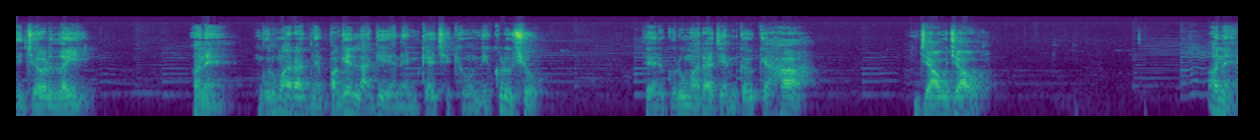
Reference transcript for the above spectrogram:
એ જળ લઈ અને ગુરુ મહારાજને પગે લાગી અને એમ કહે છે કે હું નીકળું છું. ત્યારે ગુરુ મહારાજ એમ કહ્યું કે હા, જાઓ જાઓ. અને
